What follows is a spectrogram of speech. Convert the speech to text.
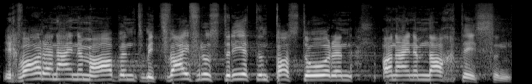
Ich war an einem Abend mit zwei frustrierten Pastoren an einem Nachtessen.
